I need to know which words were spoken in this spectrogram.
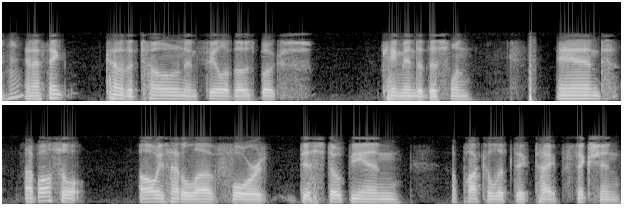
Mm-hmm. and I think kind of the tone and feel of those books came into this one. And I've also always had a love for dystopian, apocalyptic type fiction,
